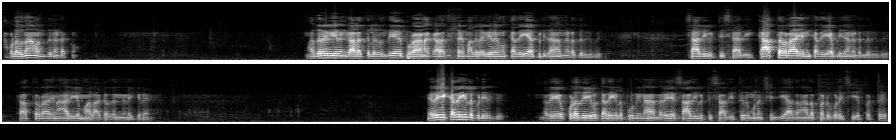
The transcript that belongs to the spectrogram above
அவ்வளவுதான் வந்து நடக்கும். மதுர வீரன் காலத்திலிருந்தே புராண காலத்தில் மதுர வீரன் கதையே அப்படிதான் நடந்திருக்குது. சாதி விட்டு சாதி. காத்தவராயன் கதையே அப்படிதான் நடந்திருக்குது. காத்தவராயன் ஆரியமாலா கதைன்னு நினைக்கிறேன். நிறைய கதைகள் அப்படி இருக்கு. நிறைய குலதெய்வ கதைகளை போனீங்கன்னா நிறைய சாதி விட்டு சாதி திருமணம் செஞ்சு அதனால படுகொலை செய்யப்பட்டு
